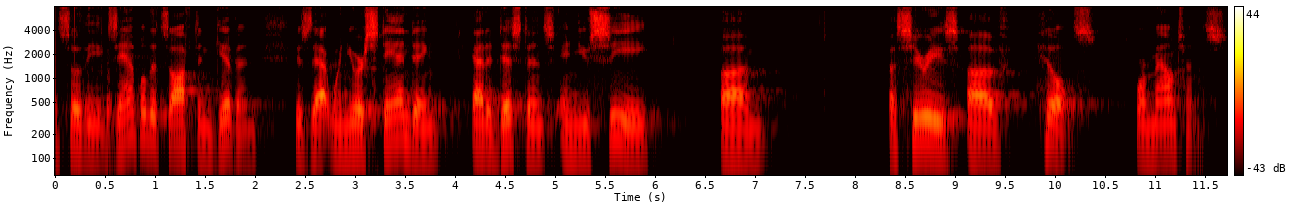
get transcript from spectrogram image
And so the example that's often given is that when you're standing at a distance and you see um, a series of hills or mountains,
